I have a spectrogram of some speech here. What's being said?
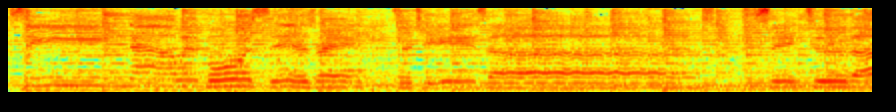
Sing now with voices raised to Jesus. Sing to the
